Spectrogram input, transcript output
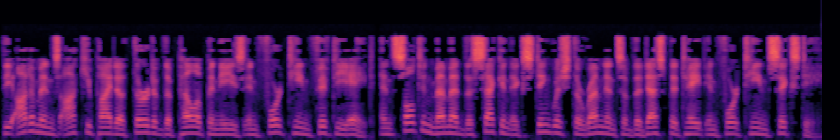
the Ottomans occupied a third of the Peloponnese in 1458, and Sultan Mehmed II extinguished the remnants of the despotate in 1460.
